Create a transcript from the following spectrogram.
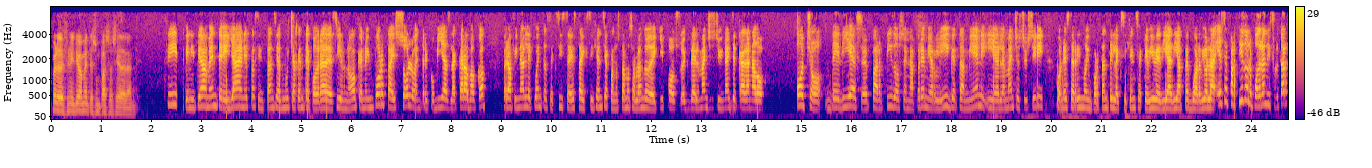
pero definitivamente es un paso hacia adelante. Sí, definitivamente, y ya en estas instancias mucha gente podrá decir, ¿no? Que no importa, es solo, entre comillas, la Carabao Cup, pero a final de cuentas existe esta exigencia cuando estamos hablando de equipos del Manchester United que ha ganado 8 de 10 eh, partidos en la Premier League también y el Manchester City con este ritmo importante y la exigencia que vive día a día Pep Guardiola. Ese partido lo podrán disfrutar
